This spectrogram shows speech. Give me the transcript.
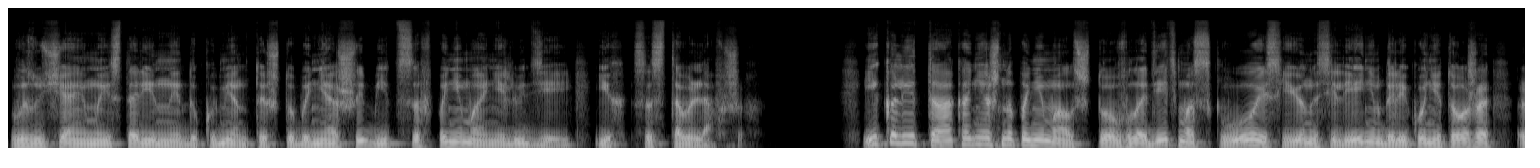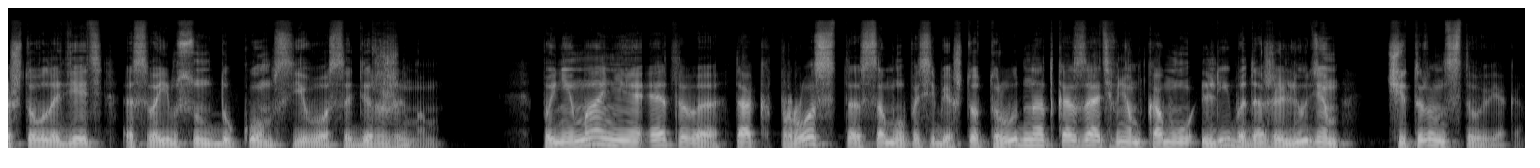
в изучаемые старинные документы, чтобы не ошибиться в понимании людей, их составлявших. И Калита, конечно, понимал, что владеть Москвой с ее населением далеко не то же, что владеть своим сундуком с его содержимым. Понимание этого так просто само по себе, что трудно отказать в нем кому-либо, даже людям XIV века.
